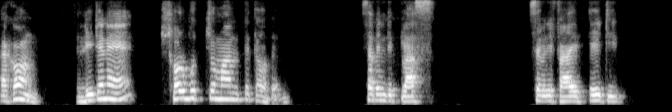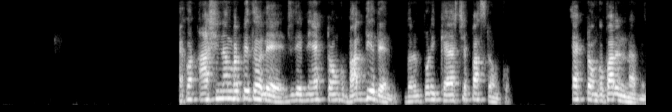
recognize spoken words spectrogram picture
এখন রিটেনে সর্বোচ্চ মান পেতে হবে। Seventy plus seventy five eighty এখন আশি নাম্বার পেতে হলে যদি আপনি একটা অঙ্ক বাদ দিয়ে দেন, ধরেন পরীক্ষায় আসছে পাঁচটা অঙ্ক। একটা অঙ্ক পারেন না আপনি,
